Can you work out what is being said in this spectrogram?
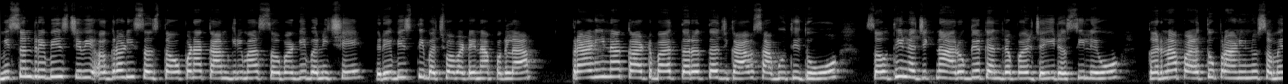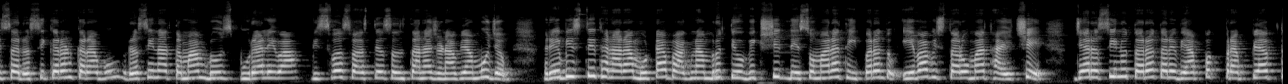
મિશન રેબીઝ જેવી અગ્રણી સંસ્થાઓ પણ આ કામગીરીમાં સહભાગી બની છે. રેબીઝથી બચવા માટેના પગલાં પ્રાણીના કાટ બાદ તરત જ ઘાવ સાબુથી ધોવો. સૌથી નજીકના આરોગ્ય કેન્દ્ર પર જઈ રસી લેવો. ઘરના પાળતુ પ્રાણીનું સમયસર રસીકરણ કરાવવું. રસીના તમામ ડોઝ પૂરા લેવા વિશ્વ સ્વાસ્થ્ય સંસ્થાના જણાવ્યા મુજબ, રેબીઝથી થનારા મોટા ભાગના મૃત્યુ વિકસિત દેશોમાં નથી, પરંતુ એવા વિસ્તારોમાં થાય છે, જ્યાં રસીનું તરત અને વ્યાપક પ્રાપ્યાપ્ત,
